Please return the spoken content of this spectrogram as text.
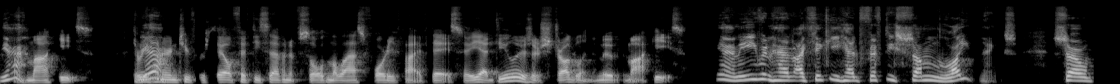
Yeah. Mach-E's. 302 yeah. for sale, 57 have sold in the last 45 days. So yeah, dealers are struggling to move the Mach-E's. Yeah, and he even had, I think he had 50 some lightnings. So,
